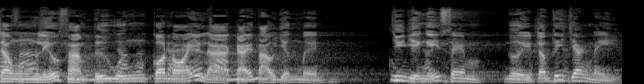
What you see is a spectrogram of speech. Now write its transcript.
Trong liễu phàm tứ quân Có nói là cải tạo vận mệnh Như vậy nghĩ xem Người trong thế gian này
